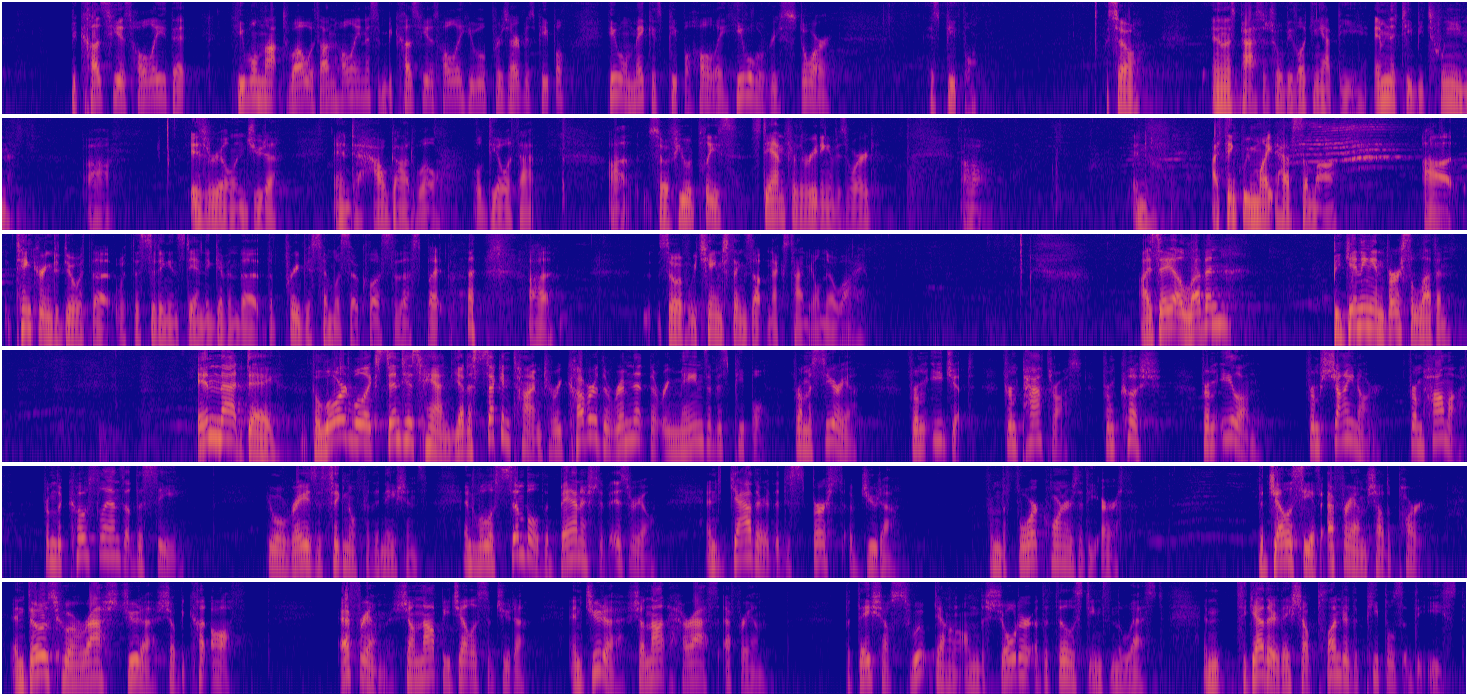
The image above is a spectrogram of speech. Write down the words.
because he is holy, that he will not dwell with unholiness, and because he is holy, he will preserve his people. He will make his people holy. He will restore his people. So, in this passage, we'll be looking at the enmity between uh, Israel and Judah and how God will, will deal with that. Uh, so, if you would please stand for the reading of his word. Uh, and I think we might have some uh, uh, tinkering to do with the, with the sitting and standing, given the, the previous hymn was so close to this. But uh, so if we change things up next time, you'll know why. Isaiah 11, beginning in verse 11. In that day, the Lord will extend his hand yet a second time to recover the remnant that remains of his people from Assyria, from Egypt, from Pathros, from Cush, from Elam, from Shinar, from Hamath from the coastlands of the sea. He will raise a signal for the nations and will assemble the banished of Israel and gather the dispersed of Judah from the four corners of the earth. The jealousy of Ephraim shall depart, and those who harass Judah shall be cut off. Ephraim shall not be jealous of Judah, and Judah shall not harass Ephraim. But they shall swoop down on the shoulder of the Philistines in the west, and together they shall plunder the peoples of the east.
